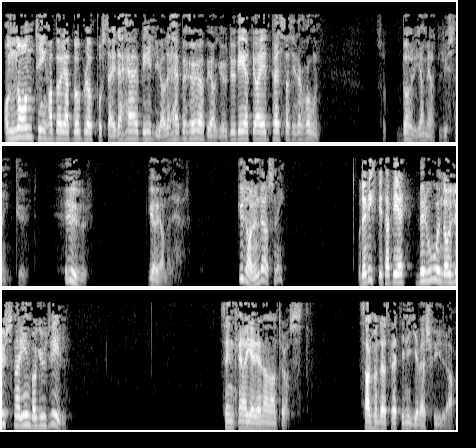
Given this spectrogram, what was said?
Om någonting har börjat bubbla upp hos dig det här vill jag, det här behöver jag Gud. Du vet jag är i en pressad situation börja med att lyssna in Gud. Hur gör jag med det här? Gud har en lösning. Och det är viktigt att vi är beroende och lyssnar in vad Gud vill. Sen kan jag ge er en annan tröst. Psalm 139 vers 4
